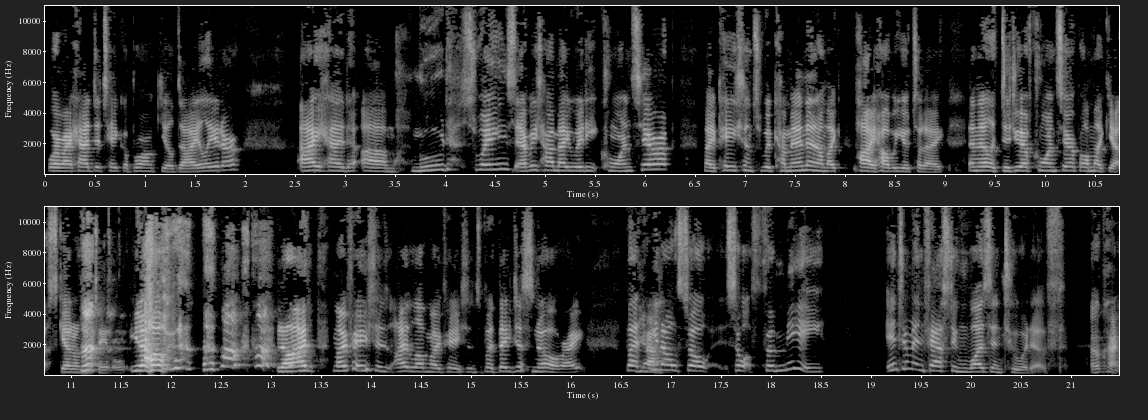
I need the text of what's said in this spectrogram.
where I had to take a bronchial dilator. I had um, mood swings every time I would eat corn syrup my patients would come in and I'm like, "Hi, how are you today?" And they're like, "Did you have corn syrup?" I'm like, "Yes, get on the table." You know, you know, I my patients, I love my patients, but they just know, right? But yeah. you know, so so for me, intermittent fasting was intuitive. Okay.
